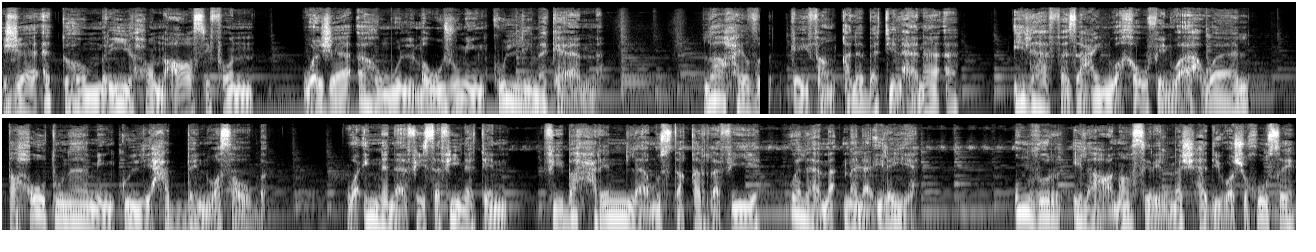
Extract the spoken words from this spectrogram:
جاءتهم ريح عاصف وجاءهم الموج من كل مكان. لاحظ كيف انقلبت الهناء إلى فزع وخوف وأهوال تحوطنا من كل حدب وصوب. وإننا في سفينة في بحر لا مستقر فيه ولا مأمن إليه. انظر إلى عناصر المشهد وشخوصه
